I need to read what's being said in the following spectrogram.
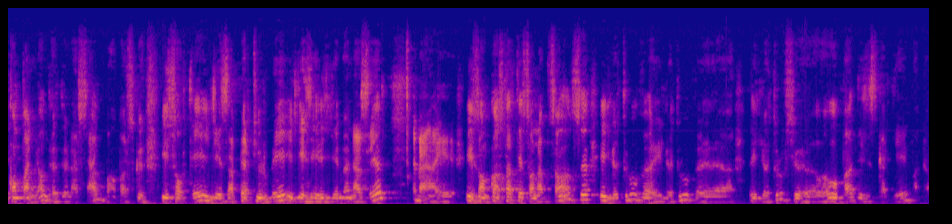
compagnons de, la salle, bon, parce qu'ils sortaient, il les a perturbés, il les, il les menaçait. Eh ben, ils ont constaté son absence, ils le trouvent, ils le trouvent, euh, ils le trouvent au bas des escaliers. Voilà.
